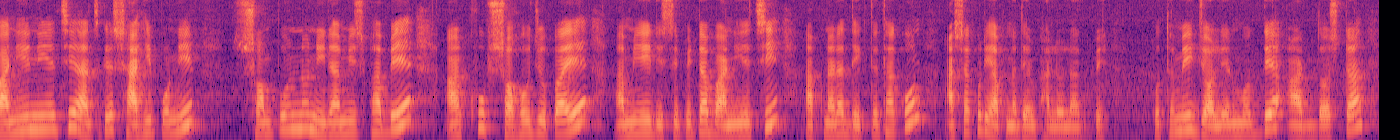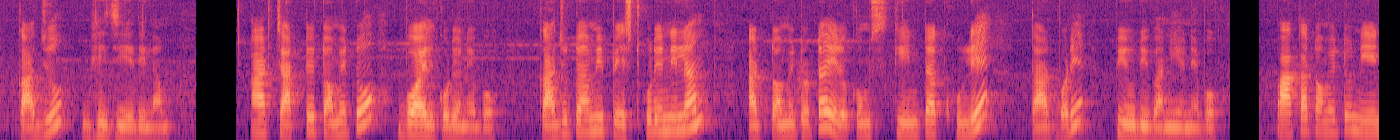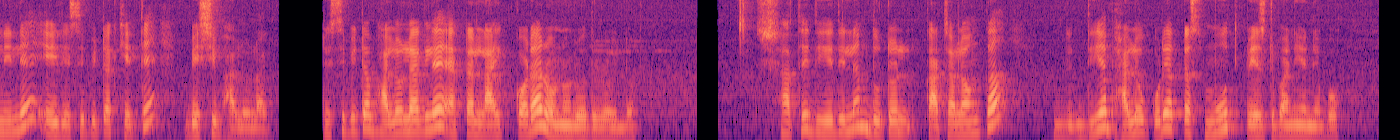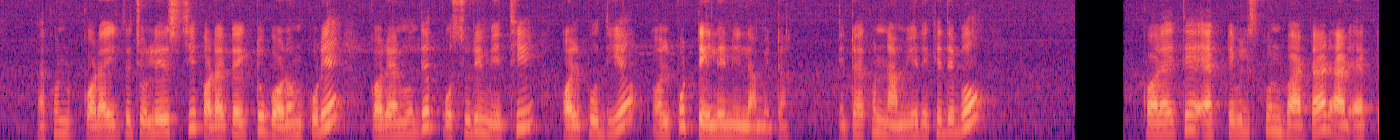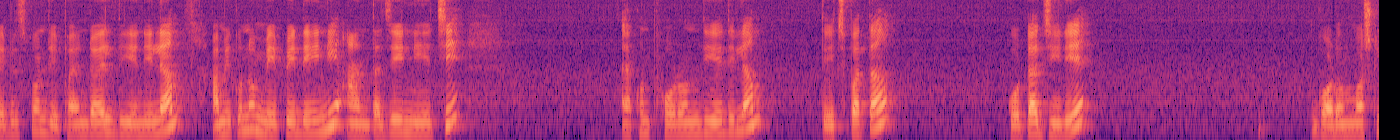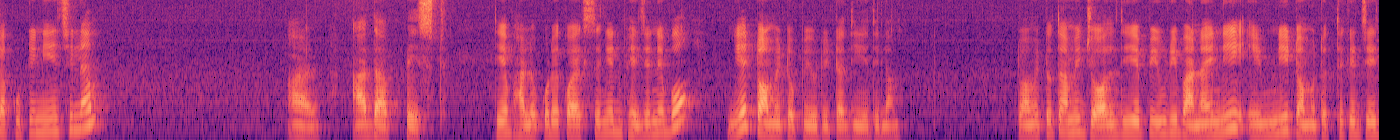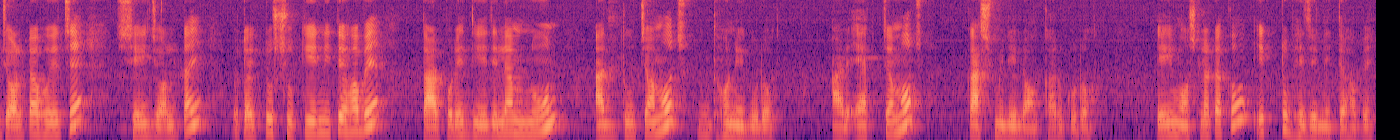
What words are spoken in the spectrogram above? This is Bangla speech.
বানিয়ে নিয়েছি। আজকে শাহি পনির সম্পূর্ণ নিরামিষভাবে আর খুব সহজ উপায়ে আমি এই রেসিপিটা বানিয়েছি। আপনারা দেখতে থাকুন, আশা করি আপনাদের ভালো লাগবে। প্রথমেই জলের মধ্যে আট দশটা কাজু ভিজিয়ে দিলাম। আর চারটে টমেটো বয়েল করে নেব। কাজুটা আমি পেস্ট করে নিলাম আর টমেটোটা এরকম স্কিনটা খুলে তারপরে পিউরি বানিয়ে নেব। পাকা টমেটো নিয়ে নিলে এই রেসিপিটা খেতে বেশি ভালো লাগবে রেসিপিটা ভালো লাগলে একটা লাইক করার অনুরোধ রইল। সাথে দিয়ে দিলাম দুটো কাঁচা লঙ্কা দিয়ে ভালো করে একটা স্মুথ পেস্ট বানিয়ে নেব। এখন কড়াইতে চলে এসেছি, কড়াইটা একটু গরম করে কড়াইয়ের মধ্যে কসুরি মেথি অল্প দিয়ে অল্প টেলে নিলাম এটা। এটা এখন নামিয়ে রেখে দেব। কড়াইতে এক টেবিল স্পুন বাটার আর এক টেবিল স্পুন রিফাইন্ড অয়েল দিয়ে নিলাম। আমি কোনো মেপে নেইনি আন্দাজেই নিয়েছি। এখন ফোড়ন দিয়ে দিলাম, তেজপাতা, গোটা জিরে, গরম মশলা কুটে নিয়েছিলাম আর আদা পেস্ট দিয়ে ভালো করে কয়েক সেকেন্ড ভেজে নেব, নিয়ে টমেটো পিউরিটা দিয়ে দিলাম। টমেটোতে আমি জল দিয়ে পিউরি বানাইনি, এমনি টমেটোর থেকে যে জলটা হয়েছে সেই জলটাই ওটা একটু শুকিয়ে নিতে হবে। তারপরে দিয়ে দিলাম নুন আর দু চামচ ধনে গুঁড়ো আর এক চামচ কাশ্মীরি লঙ্কার গুঁড়ো। এই মশলাটাকেও একটু ভেজে নিতে হবে।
